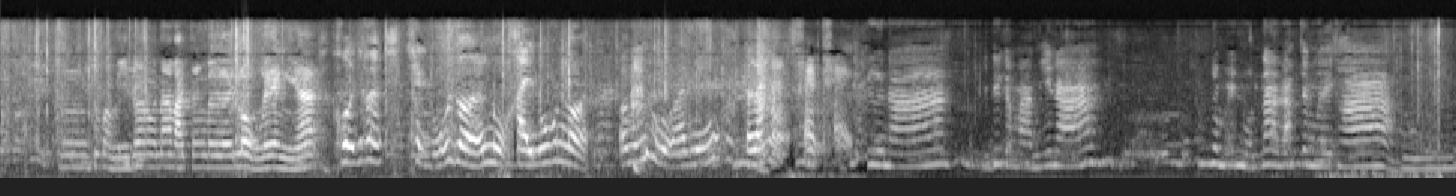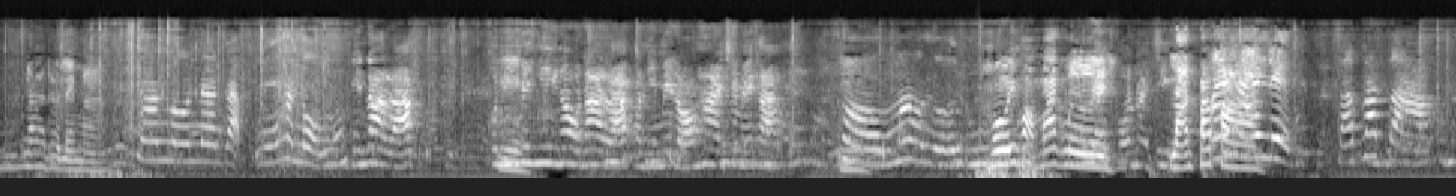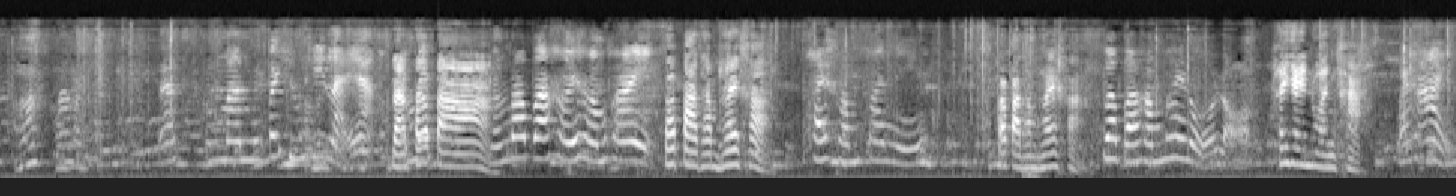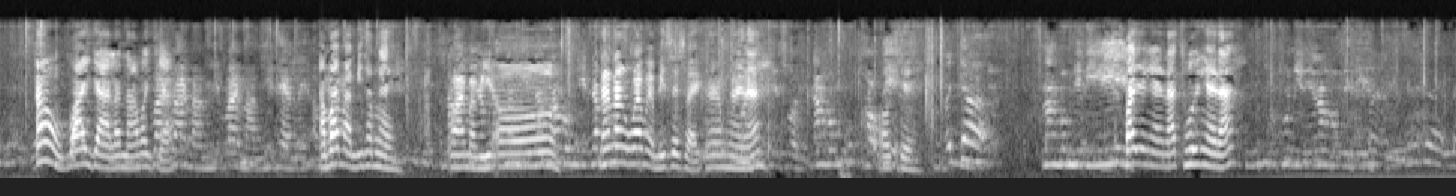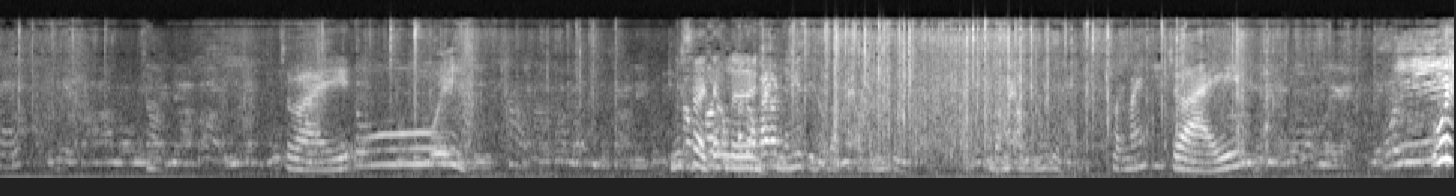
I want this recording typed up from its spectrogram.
เออจุ๊บมามีด้วยน่ารักจังเลยหลงเลยอย่างเงี้ยคนไใครรู้หน่อยหนูใครรู้หน่อยอันนี้หัวอันนี้แล้วใครใครใครดื้อนะอย่าดื้อกับหมามินะทำไมหนูน่ารักจังเลยค่ะอืมน่าเดินอะไรมานานนอนนานจับนี่ขนมนี่น่ารัก คนนี้ไม่งี่เง่าน่ารักวันนี้ไม่ร้องไห้ใช่ไหมคะหอมมาก เลยเฮ้ยหอมมากเลย ขอหน่อยจิร้านป้าไม่ปาให้เด็กป้าป้าป้าฮะขอหน่อยเอ๊ะมันไปซื้อที่ไหนอะร้านป้าปานั้นป้าป้าเคยทำให้ป้าปาทำให้ค่ะ ใครทำให้นี้ป้าปาทำให้ค่ะ ป้าป้าทำให้หนูเหรอ ให้ยายนวลค่ะ ไม่ให้เอ้าไหว้ยายแล้วนะไหว้ไหว้ยายไหว้หมามิไหว้หมามิแทนเลยเอาไหว้มามีทำไงไหว้มามีเออนั่งนั่งไหว้แบบมีใส่ๆทำไงนะ สวยๆนั่งลงคุกเข่าโอดิเค เดี๋ยว นั่งลงดีไหว้ยังไงนะทุยยังไงนะๆพูดดีๆนั่งลงดีๆสวยอุ้ยนี่สวยจังเลดยอกไม้ออกอย่างนี้สิดอกไม้ออกอย่างนี้สิดอกไม้ออกอย่างนี้สิสวยไหมสวยอุ้ยอุ้ย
